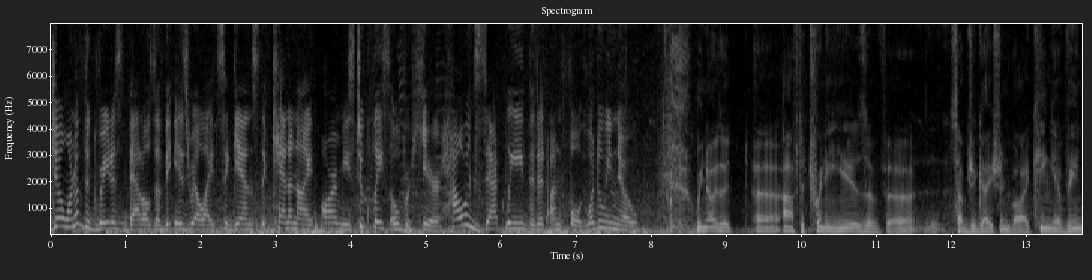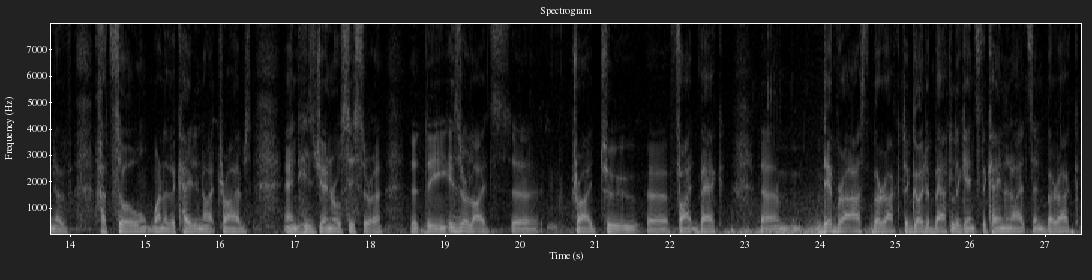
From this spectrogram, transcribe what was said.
Joe, one of the greatest battles of the Israelites against the Canaanite armies took place over here. How exactly did it unfold? What do we know? We know that uh, after 20 years of uh, subjugation by King Yavin of Chatzor, one of the Canaanite tribes, and his general Sisera, that the Israelites uh, tried to uh, fight back. Um, Deborah asked Barak to go to battle against the Canaanites, and Barak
